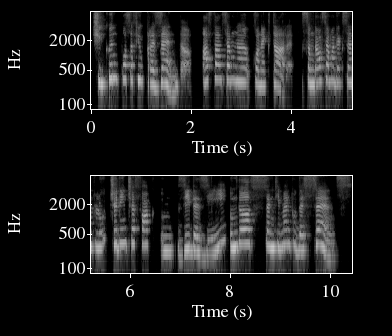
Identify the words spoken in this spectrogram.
și când pot să fiu prezentă. Asta înseamnă conectare. Să-mi dau seama, de exemplu, ce din ce fac zi de zi îmi dă sentimentul de sens.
